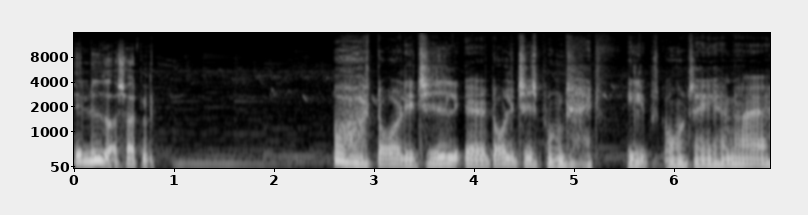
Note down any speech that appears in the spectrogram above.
Det lyder sådan. Åh, oh, dårlig, tid, øh, dårlig tidspunkt. Et Philip skal overtage. Han har,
